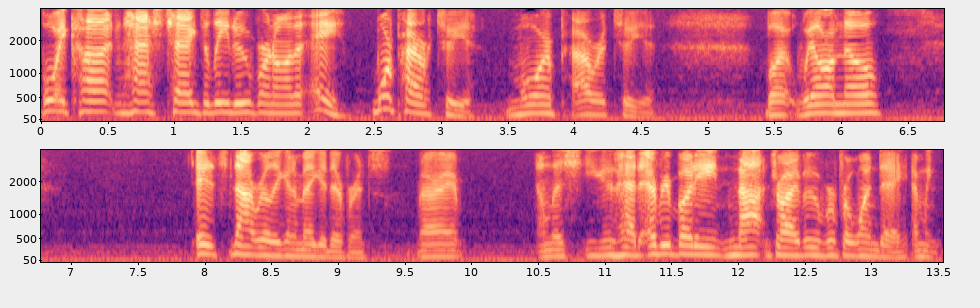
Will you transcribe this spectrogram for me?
boycott and hashtag delete Uber and all that, hey, more power to you. More power to you. But we all know it's not really going to make a difference. All right unless you had everybody not drive Uber for one day. I mean,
